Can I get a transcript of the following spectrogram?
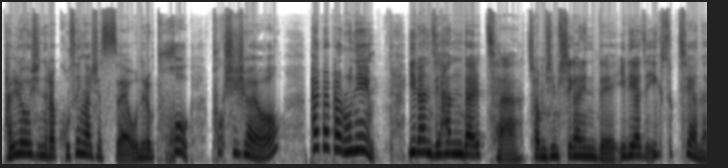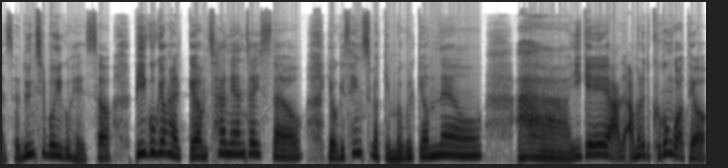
달려오시느라 고생하셨어요. 오늘은 푹, 푹 쉬셔요. 8885님, 일한 지 한 달 차. 점심시간인데 일이 아직 익숙치 않아서 눈치 보이고 해서 비구경할 겸 차 안에 앉아 있어요. 여기 생수밖에 먹을 게 없네요. 아, 이게 아, 아무래도 그건 것 같아요.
